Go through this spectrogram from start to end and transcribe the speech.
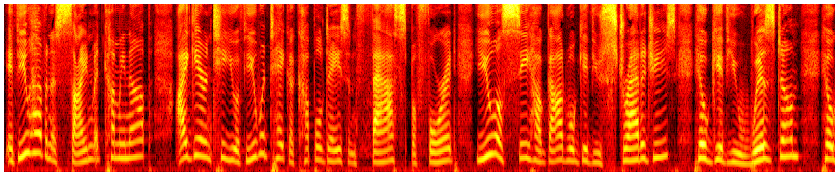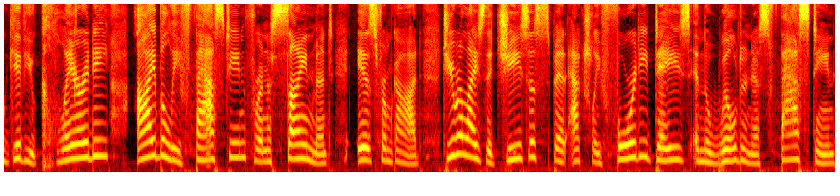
If you have an assignment coming up, I guarantee you, if you would take a couple days and fast before it, you will see how God will give you strategies. He'll give you wisdom. He'll give you clarity. I believe fasting for an assignment is from God. Do you realize that Jesus spent actually 40 days in the wilderness fasting?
